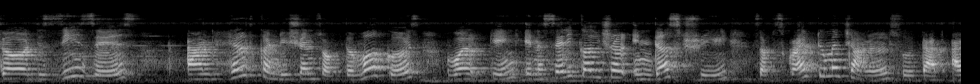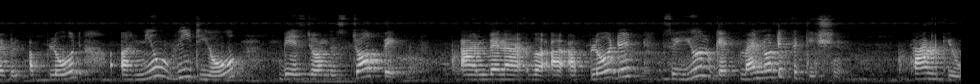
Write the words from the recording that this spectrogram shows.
the diseases and health conditions of the workers working in a sericulture industry, subscribe to my channel so that I will upload a new video based on this topic. And whenever I upload it, so you'll get my notification. Thank you.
